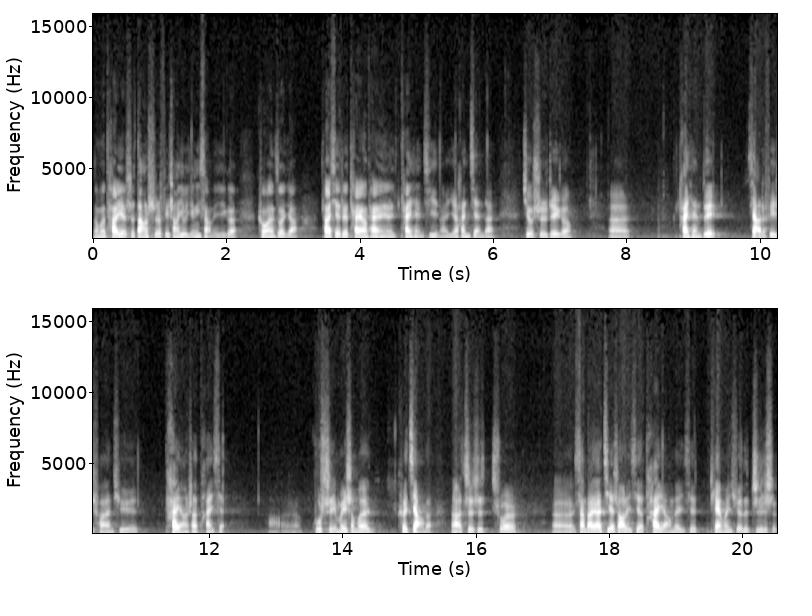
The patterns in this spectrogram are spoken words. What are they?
那么他也是当时非常有影响的一个科幻作家。他写的《太阳探险探险记》呢也很简单，就是这个呃探险队驾着飞船去太阳上探险，啊，故事也没什么可讲的，那只是说呃向大家介绍了一些太阳的一些天文学的知识。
